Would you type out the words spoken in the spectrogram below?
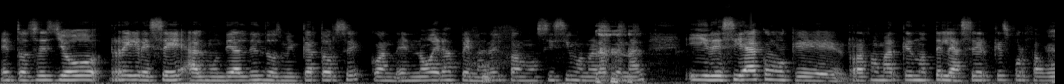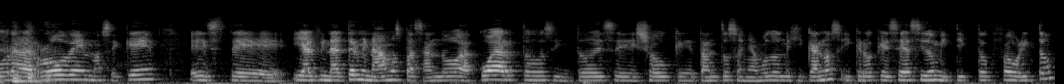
Entonces yo regresé al Mundial del 2014 cuando eh, no era penal, el famosísimo no era penal, y decía como que Rafa Márquez no te le acerques por favor a Robin, no sé qué, este, y al final terminábamos pasando a cuartos y todo ese show que tanto soñamos los mexicanos, y creo que ese ha sido mi TikTok favorito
